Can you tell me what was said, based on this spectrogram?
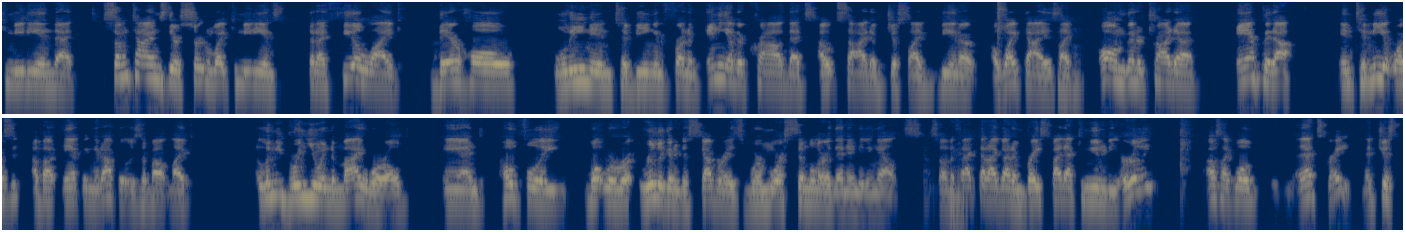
comedian that sometimes there's certain white comedians that I feel like their whole lean into being in front of any other crowd that's outside of just like being a, a white guy is like, mm-hmm. oh, I'm going to try to amp it up. And to me, it wasn't about amping it up. It was about like, let me bring you into my world. And hopefully, what we're re- really going to discover is we're more similar than anything else. So the fact that I got embraced by that community early, I was like, well, that's great. That just,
